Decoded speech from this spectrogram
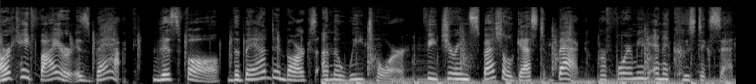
Arcade Fire is back. This fall, the band embarks on the We Tour, featuring special guest Beck performing an acoustic set.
